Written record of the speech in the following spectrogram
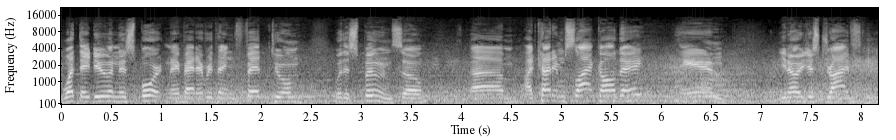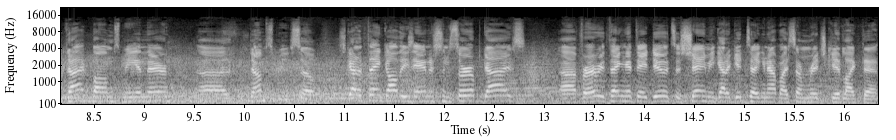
what they do in this sport and they've had everything fed to them with a spoon. So um, I cut him slack all day and you know he just drives dive bombs me in there, uh, dumps me. So just got to thank all these Anderson Syrup guys uh, for everything that they do. It's a shame you got to get taken out by some rich kid like that.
